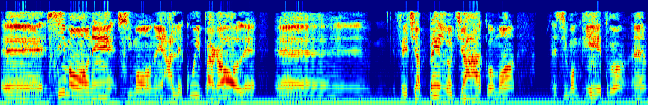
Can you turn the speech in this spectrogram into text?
eh, Simone, Simone, alle cui parole eh, fece appello Giacomo, eh, Simon Pietro, eh,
